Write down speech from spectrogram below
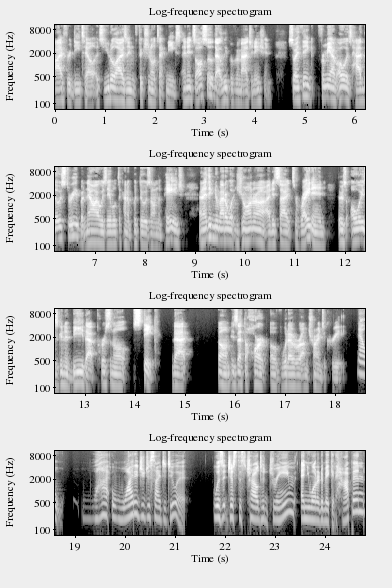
eye for detail. It's utilizing fictional techniques and it's also that leap of imagination. So i think for me i've always had those three but now i was able to kind of put those on the page. And i think no matter what genre i decide to write in there's always going to be that personal stake that um, is at the heart of whatever i'm trying to create. Now why why did you decide to do it? Was it just this childhood dream and you wanted to make it happen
